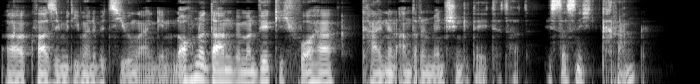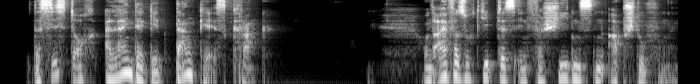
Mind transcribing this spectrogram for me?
äh, quasi mit ihm eine Beziehung eingehen. Und auch nur dann, wenn man wirklich vorher keinen anderen Menschen gedatet hat. Ist das nicht krank? Das ist doch, allein der Gedanke ist krank. Und Eifersucht gibt es in verschiedensten Abstufungen.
